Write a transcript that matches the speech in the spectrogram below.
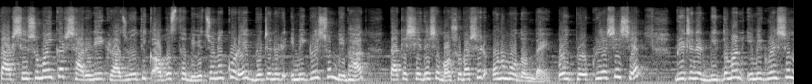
তার সে সময়কার শারীরিক রাজনৈতিক অবস্থা বিবেচনা করে ব্রিটেনের ইমিগ্রেশন বিভাগ তাকে সে দেশে বসবাসের অনুমোদন দেয়। ওই প্রক্রিয়া শেষে ব্রিটেনের বিদ্যমান ইমিগ্রেশন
